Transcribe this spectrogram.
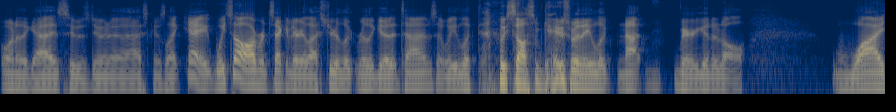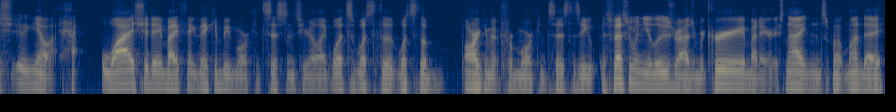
One of the guys who was doing it asking was like, "Hey, we saw Auburn secondary last year look really good at times, and we looked, we saw some games where they looked not very good at all. Why, sh- you know, why should anybody think they could be more consistent here? Like, what's what's the what's the argument for more consistency, especially when you lose Roger McCreary, Darius Knight, and Smoke Monday?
